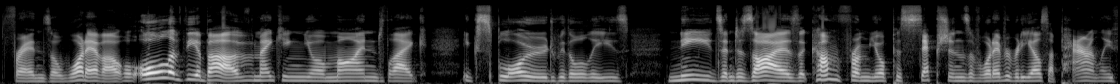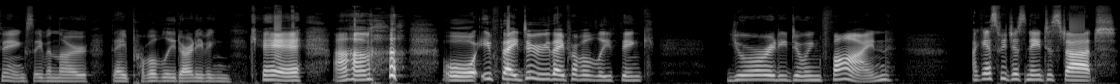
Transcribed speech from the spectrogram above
friends or whatever, or all of the above, making your mind like explode with all these needs and desires that come from your perceptions of what everybody else apparently thinks, even though they probably don't even care. Um, or if they do, they probably think you're already doing fine. I guess we just need to start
